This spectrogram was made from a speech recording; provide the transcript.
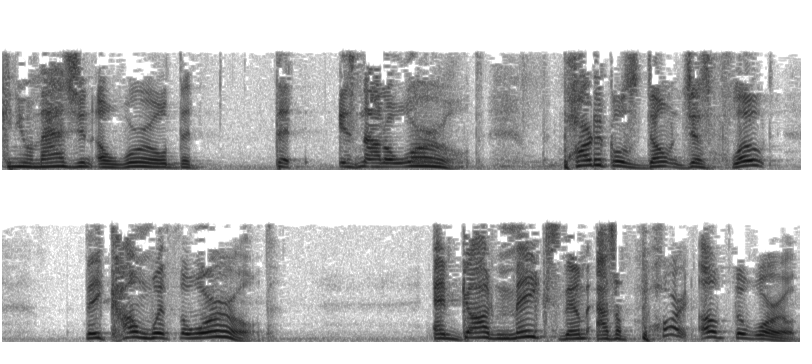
Can you imagine a world that, that is not a world? Particles don't just float, they come with the world. And God makes them as a part of the world.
